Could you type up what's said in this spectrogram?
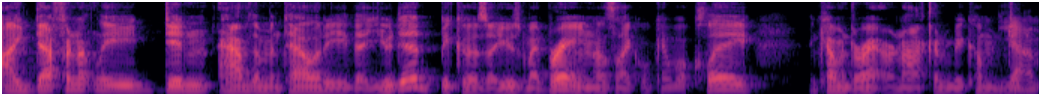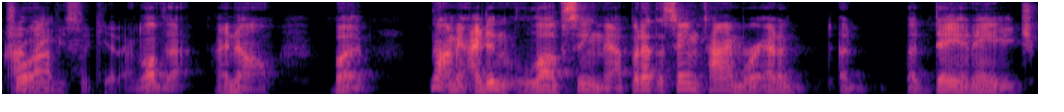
I definitely didn't have the mentality that you did because I used my brain. I was like, okay, well, Klay and Kevin Durant are not going to be coming Yeah, to I'm, I'm obviously kidding. I love that. I know. But no, I mean, I didn't love seeing that. But at the same time, we're at a, a, a day and age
